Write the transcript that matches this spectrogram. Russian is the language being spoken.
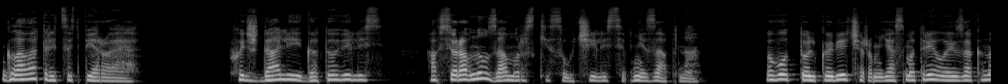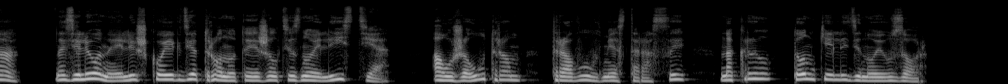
Глава 31. Хоть ждали и готовились, а все равно заморозки случились внезапно. Вот только вечером я смотрела из окна на зеленые, лишь кое-где тронутые желтизной листья, а уже утром траву вместо росы накрыл тонкий ледяной узор.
